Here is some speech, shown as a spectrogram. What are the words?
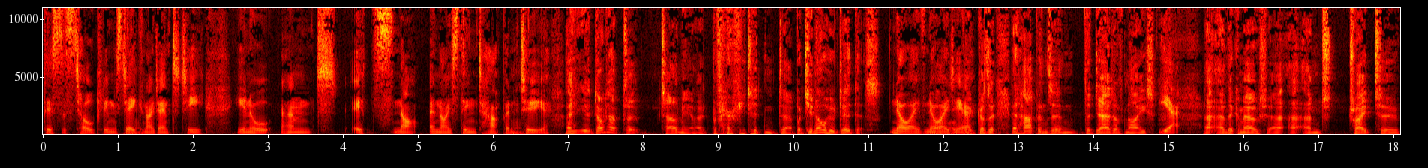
this is totally mistaken identity, you know, and." It's not a nice thing to happen to you. And you don't have to tell me, and I'd prefer if you didn't, uh, but do you know who did this? No, I have no, idea. Because it, it happens in the dead of night. Yeah. Uh, and they come out uh, uh, and try to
